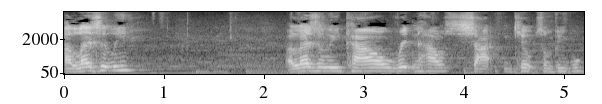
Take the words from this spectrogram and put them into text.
Allegedly. Allegedly, Kyle Rittenhouse shot and killed some people.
